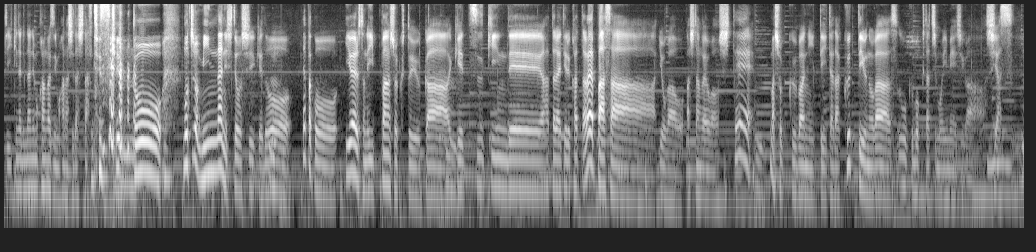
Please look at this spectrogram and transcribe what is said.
っていきなり何も考えずにも話し出したんですけど もちろんみんなにしてほしいけど、やっぱこういわゆるその一般職というか、うん。月金で働いてる方はやっぱ朝ヨガをアシュタンガヨガをして、うん。まあ、職場に行っていただくっていうのがすごく僕たちもイメージがしやすい。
